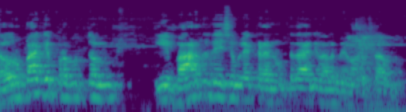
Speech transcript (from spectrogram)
దౌర్భాగ్య ప్రభుత్వం ఈ భారతదేశంలో ఎక్కడైనా ఉంటుందా అని వాళ్ళు మేము అడుగుతా ఉన్నాం.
